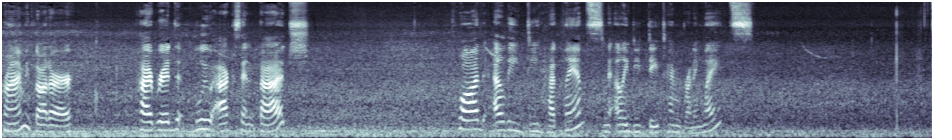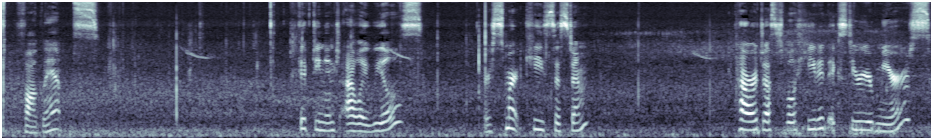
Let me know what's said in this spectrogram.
Prime. We've got our hybrid blue accent badge, quad LED headlamps and LED daytime running lights, fog lamps, 15 inch alloy wheels, our smart key system, Power adjustable heated exterior mirrors.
